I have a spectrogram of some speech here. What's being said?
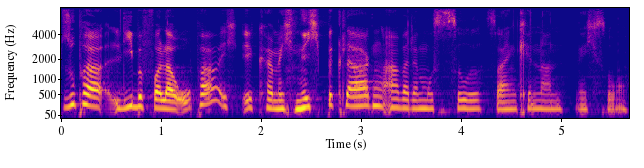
super liebevoller Opa. Ich, ich kann mich nicht beklagen, aber der muss zu seinen Kindern nicht so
